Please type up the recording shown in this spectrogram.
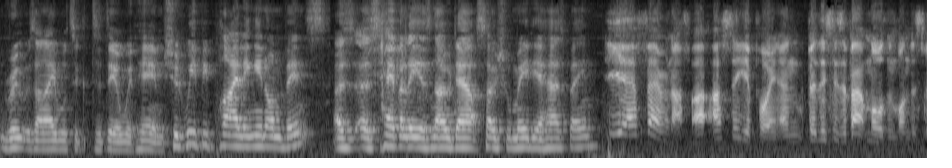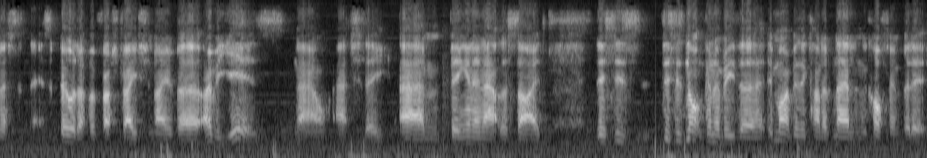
Root was unable to, to deal with him. Should we be piling in on Vince as, as heavily as no doubt social media has been? Yeah, fair enough. I, I see your point, and but this is about more than Smith, isn't it? It's a build-up of frustration over over years now. Actually, um, being in and out of the side, this is this is not going to be the. It might be the kind of nail in the coffin, but it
